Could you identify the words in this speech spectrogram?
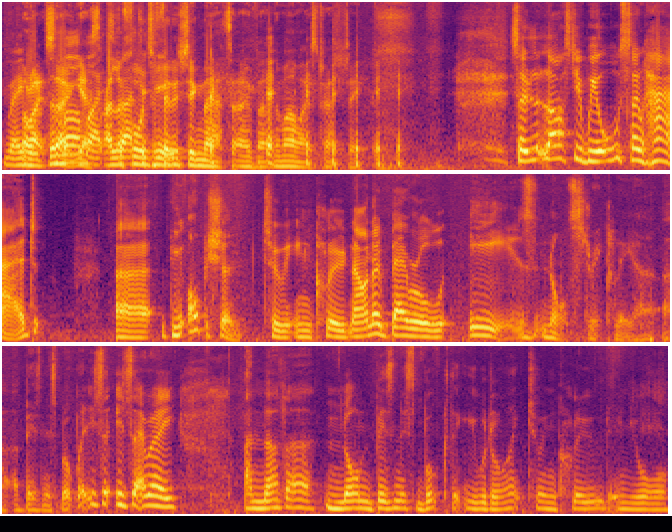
Maybe All right, the so yes, Marmite I look forward to finishing that over the Marmite strategy. So last year we also had uh, the option to include. Now I know Beryl is not strictly a, a- business book, but is, is there a another non-business book that you would like to include in your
